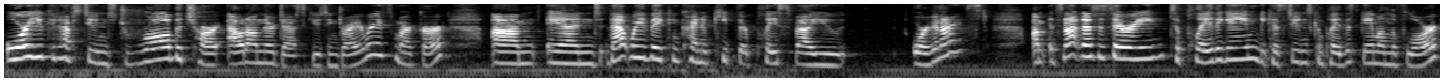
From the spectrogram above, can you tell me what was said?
or you could have students draw the chart out on their desk using dry erase marker. Um, and that way they can kind of keep their place value organized. Um, it's not necessary to play the game because students can play this game on the floor,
